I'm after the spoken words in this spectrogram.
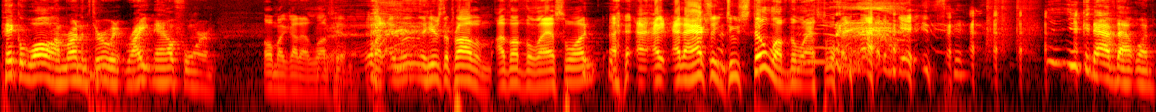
pick a wall. I'm running through it right now for him. Oh my god, I love him. But uh, here's the problem: I love the last one, I, I, and I actually do still love the last one. You can have that one.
